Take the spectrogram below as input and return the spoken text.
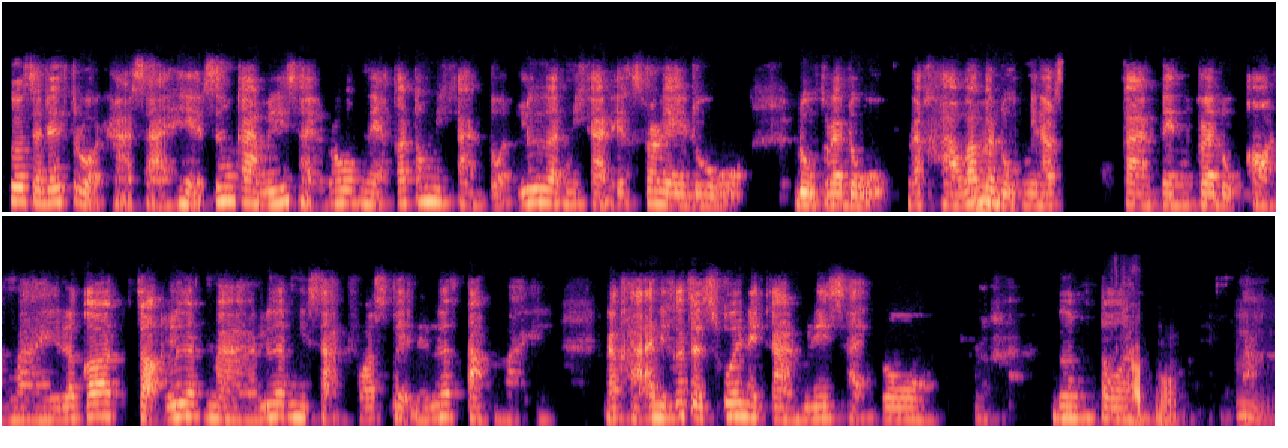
เพื่อจะได้ตรวจหาสาเหตุ ซึ่งการวินิจฉัยโรคเนี่ยก็ต้องมีการตรวจเลือด มีการเอ็กซเรย์ดูดูกระดูกนะคะ ว่าอืมกระดูกมีลักษณะการเป็นกระดูกอ่อนไหม แล้วก็เจาะเลือดมาเลือดมีสารฟอสเฟตในเลือดต่ำไหมนะคะ อันนี้ก็จะช่วยในการวินิจฉัยโรคนะคะเบื้องต้นครับผมอืม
